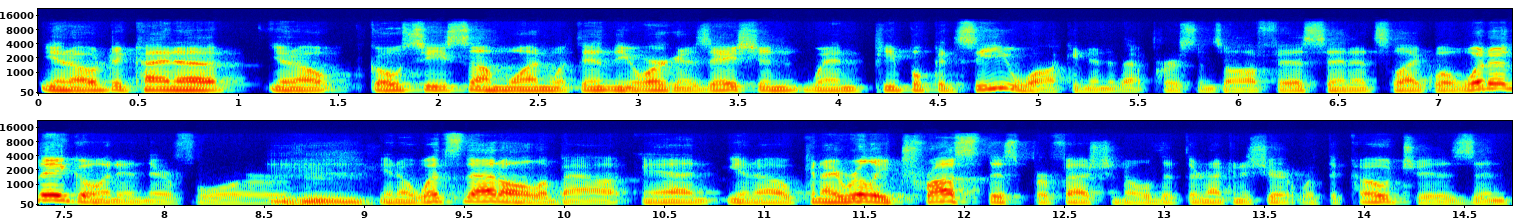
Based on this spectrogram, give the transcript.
you know to kind of you know go see someone within the organization when people could see you walking into that person's office, and it's like, well, what are they going in there for? Or, Mhm. you know what's that all about and you know can i really trust this professional that they're not going to share it with the coaches and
